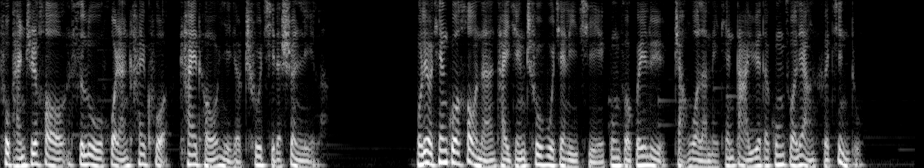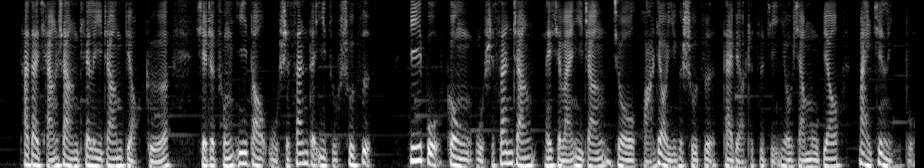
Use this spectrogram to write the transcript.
复盘之后，思路豁然开阔，开头也就出奇的顺利了。五六天过后呢，他已经初步建立起工作规律，掌握了每天大约的工作量和进度。他在墙上贴了一张表格，写着从一到五十三的一组数字。第一步共五十三章，每写完一章就划掉一个数字，代表着自己又向目标迈进了一步。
